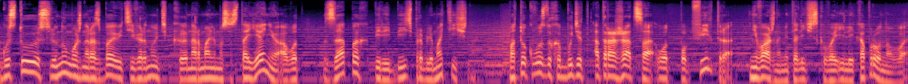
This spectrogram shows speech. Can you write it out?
Густую слюну можно разбавить и вернуть к нормальному состоянию, а вот запах перебить проблематично. Поток воздуха будет отражаться от поп-фильтра, неважно металлического или капронового,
